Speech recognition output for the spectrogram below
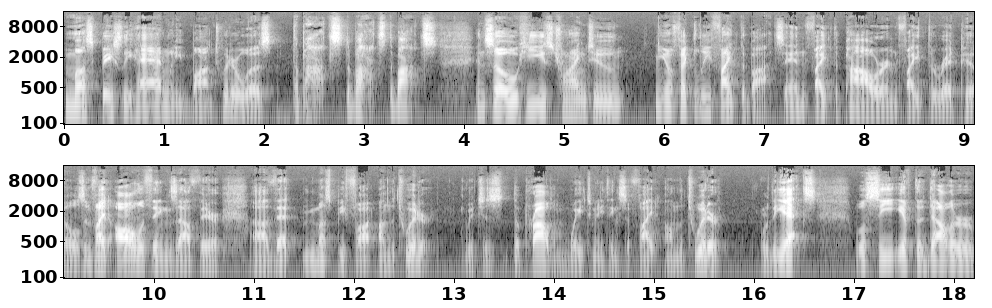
Musk basically had when he bought Twitter was the bots, the bots, the bots. And so he's trying to you know, effectively fight the bots and fight the power and fight the red pills and fight all the things out there uh, that must be fought on the Twitter which is the problem. Way too many things to fight on the Twitter or the X. We'll see if the dollar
